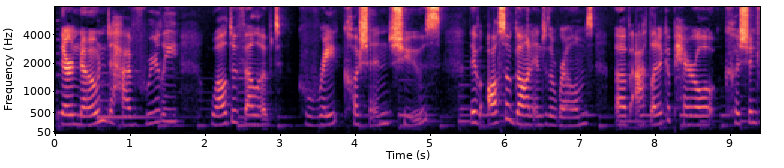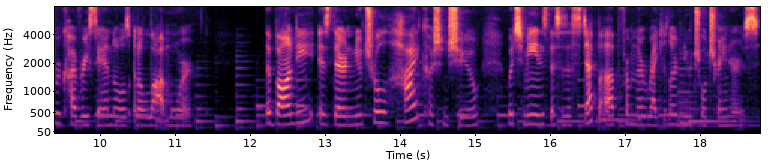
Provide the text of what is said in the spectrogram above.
They're known to have really well developed great cushioned shoes. They've also gone into the realms of athletic apparel, cushioned recovery sandals, and a lot more. The Bondi is their neutral high cushion shoe, which means this is a step up from their regular neutral trainers.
